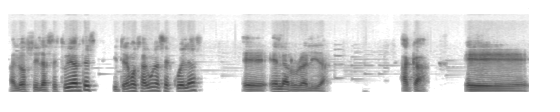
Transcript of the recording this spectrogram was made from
a los y las estudiantes, y tenemos algunas escuelas eh, en la ruralidad, acá. Eh,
